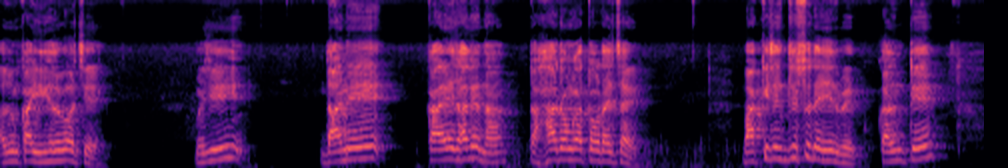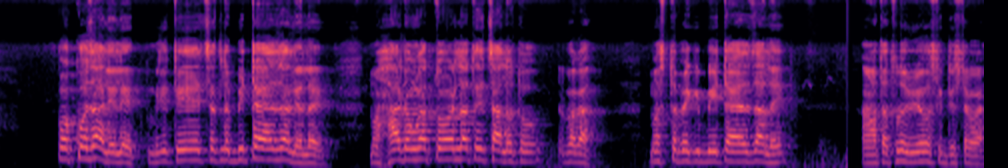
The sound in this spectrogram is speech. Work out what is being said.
अजून काही हिरवचे. म्हणजे दाणे काळे झाले ना तर हा डोंगा तोडायचा आहे. बाकीचे दिसू दे हिरवे कारण ते पक्व झालेले आहेत. म्हणजे ते याच्यातलं बी तयार झालेलं आहे. मग हा डोंगा तोडला तरी चालवतो बघा. मस्तपैकी बी तयार झालं आहे आता थोडं व्यवस्थित दिसतं बघा.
